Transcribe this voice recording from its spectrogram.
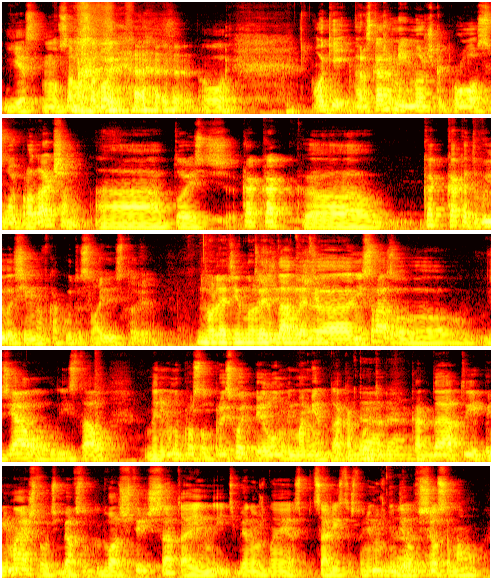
Yes, ну, само собой. Вот. Окей, расскажи мне немножечко про свой продакшн, а, то есть как, как, э, как, как это вылилось именно в какую-то свою историю? 01, Ты же, 01, да, ты 01. же не сразу э, взял и стал на него, ну просто вот происходит переломный момент, да, какой-то, Да, да. когда ты понимаешь, что у тебя в сутках 24 часа, да, и, и тебе нужны специалисты, что не нужно Да, делать да. все самому.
